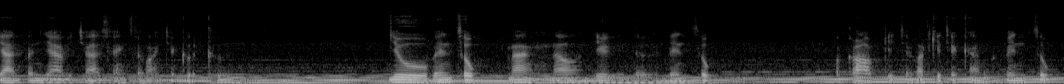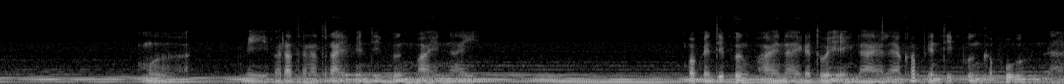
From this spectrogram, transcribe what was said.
ญาณปัญญาวิชาแสงสว่างจะเกิดขึ้น อยู่เป็นสุขนั่งนอนยืนเดินเป็นสุข ประกอบกิจวัตรกิจกรรมก็เป็นสุข เมื่อมีพระรัตนตรัยเป็นที่พึ่งภายใน มื่อเป็นที่พึ่งภายในกับตัวเองได้แล้วก็เป็นที่พึ่งกับผู้อื่นได้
